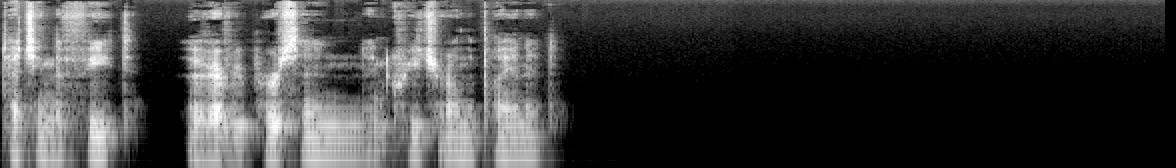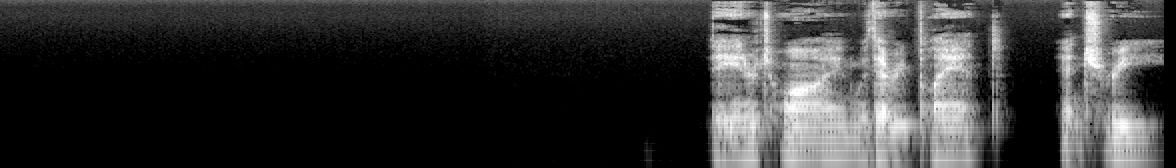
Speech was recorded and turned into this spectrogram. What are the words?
Touching the feet of every person and creature on the planet. They intertwine with every plant and tree.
